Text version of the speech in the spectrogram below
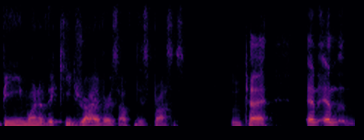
being one of the key drivers of this process. Okay, and and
